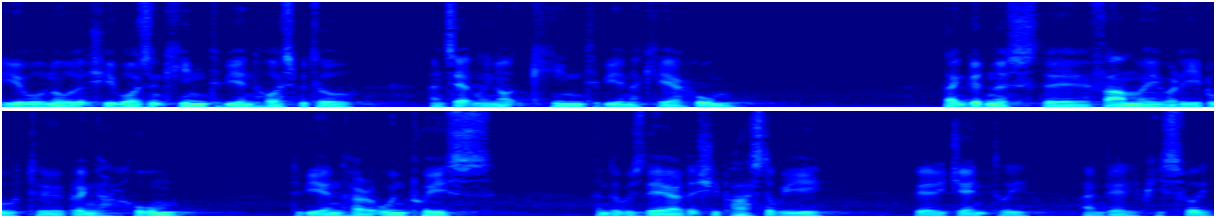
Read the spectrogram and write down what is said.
you will know that she wasn't keen to be in hospital and certainly not keen to be in a care home. Thank goodness the family were able to bring her home to be in her own place, and it was there that she passed away very gently and very peacefully.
